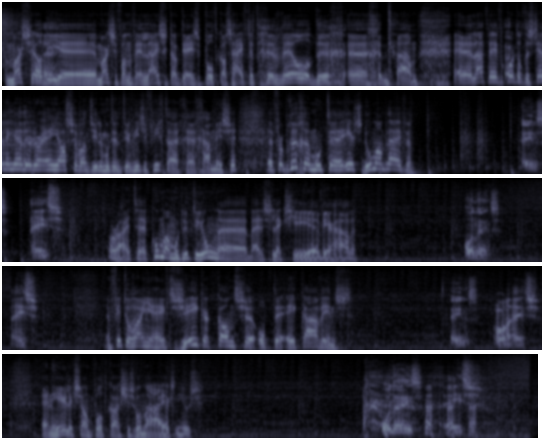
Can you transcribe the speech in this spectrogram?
Marcel, die, uh, Marcel van der Ven luistert ook deze podcast. Hij heeft het geweldig uh, gedaan. Uh, laten we even kort nog de stellingen er doorheen jassen. Want jullie moeten natuurlijk niet je vliegtuig gaan missen. Verbrugge moet eerste doelman blijven. Eens. Eens. Alright. Koeman moet Luc de Jong bij de selectie weer halen. Oneens. Eens. En Fit Oranje heeft zeker kansen op de EK-winst. Eens. Oneens. En heerlijk zo'n podcastje zonder Ajax-nieuws. Oneens. Eens.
